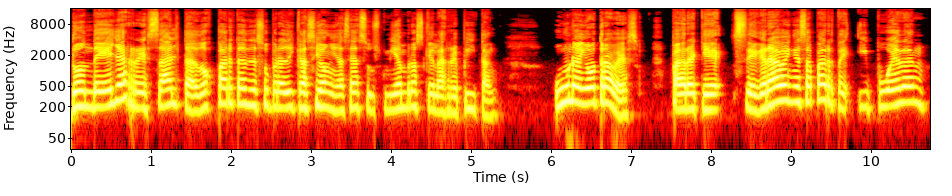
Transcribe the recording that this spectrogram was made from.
donde ella resalta dos partes de su predicación y hace a sus miembros que las repitan una y otra vez para que se graben esa parte y puedan,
